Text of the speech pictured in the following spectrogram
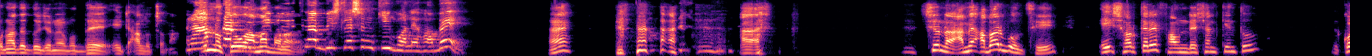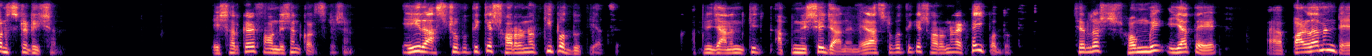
ওনাদের দুজনের মধ্যে এটা আলোচনা। অন্য কেউ আমার মনে হয় বিশ্লেষণ কি বলে হবে? হ্যাঁ? শোনো আমি আবার বলছি এই সরকারের ফাউন্ডেশন কিন্তু কনস্টিটিউশন এই সরকারের ফাউন্ডেশন কনস্টিটিউশন এই রাষ্ট্রপতিকে সরানোর কি পদ্ধতি আছে? আপনি জানেন কি? আপনি নিশ্চয়ই জানেন, এই রাষ্ট্রপতিকে সরানোর একটাই পদ্ধতি। সেগুলো সংবি ইয়াতে পার্লামেন্টে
